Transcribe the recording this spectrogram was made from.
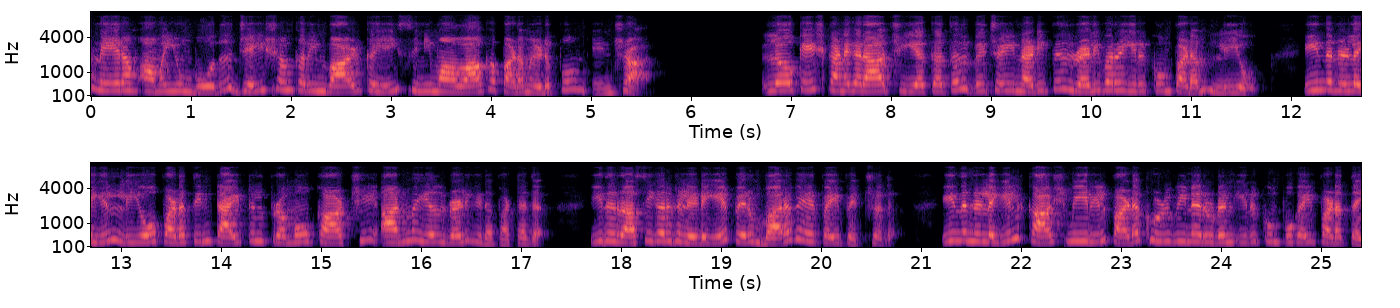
நேரம் அமையும் போது ஜெய்சங்கரின் வாழ்க்கையை சினிமாவாக படம் எடுப்போம் என்றார். லோகேஷ் கனகராஜ் இயக்கத்தில் விஜய் நடிப்பில் வெளிவர இருக்கும் படம் லியோ. இந்த நிலையில் லியோ படத்தின் டைட்டில் ப்ரமோ காட்சி அண்மையில் வெளியிடப்பட்டது. இது ரசிகர்களிடையே பெரும் வரவேற்பை பெற்றது. இந்த நிலையில் காஷ்மீரில் படக்குழுவினருடன் இருக்கும் புகைப்படத்தை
